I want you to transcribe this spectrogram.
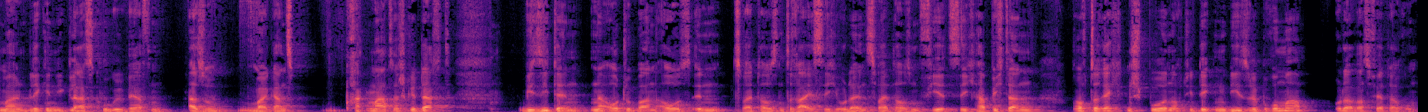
mal einen Blick in die Glaskugel werfen. Also mal ganz pragmatisch gedacht. Wie sieht denn eine Autobahn aus in 2030 oder in 2040? Habe ich dann auf der rechten Spur noch die dicken Dieselbrummer oder was fährt da rum?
